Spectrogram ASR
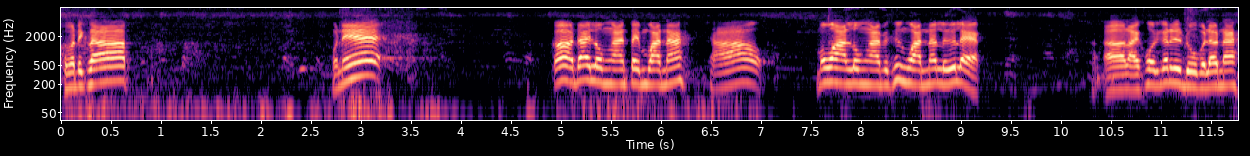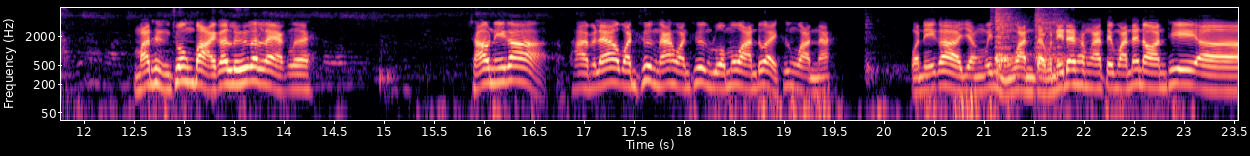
สวัสดีครับ วันนี้ ก็ได้ลงงานเต็มวันนะ เช้า เมื่อวานลงงานไปครึ่งวันนะรื้อแหลกอ่าหลายคนก็ได้ดูไปแล้วนะ มาถึงช่วงบ่ายก็รื้อกันแหลกเลย เช้านี้ก็ผ่านไปแล้ววันครึ่งนะ วันครึ่งรวมเมื่อวานด้วยครึ่งวันนะ วันนี้ก็ยังไม่ถึงวัน แต่วันนี้ได้ทำงานเต็มวันแน่นอนที่เอ่อ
